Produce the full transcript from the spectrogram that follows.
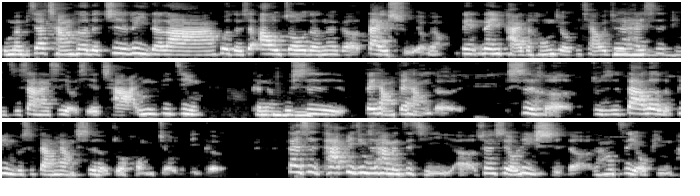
我们比较常喝的智利的啦，或者是澳洲的那个袋鼠有没有那那一排的红酒比起来，我觉得还是品质上还是有些差，因为毕竟可能不是非常非常的适合，就是大乐的并不是非常非常适合做红酒的一个。但是它毕竟是他们自己呃算是有历史的，然后自有品牌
